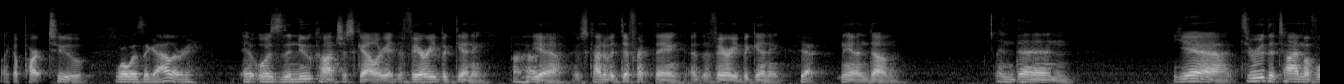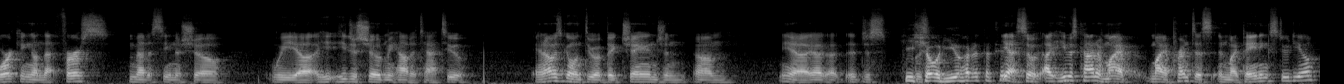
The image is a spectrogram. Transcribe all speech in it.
like a part two. What was the gallery? It was the New Conscious Gallery at the very beginning. Uh-huh. Yeah, it was kind of a different thing at the very beginning. Yeah. And um, and then, yeah, through the time of working on that first Medicina show, we uh, he, he just showed me how to tattoo, and I was going through a big change, and um, yeah, it just He was- showed you how to tattoo? yeah, so I, he was kind of my my apprentice in my painting studio,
